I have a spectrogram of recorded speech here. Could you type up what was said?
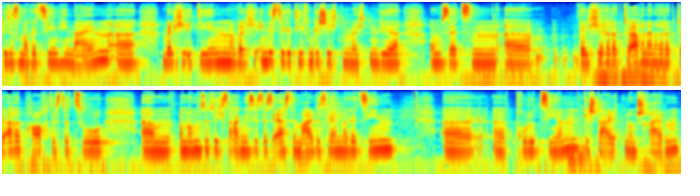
dieses Magazin hinein, äh, welche Ideen, welche investigativen Geschichten möchten wir umsetzen, äh, welche Redakteurinnen und Redakteure braucht es dazu. Ähm, und man muss natürlich sagen, es ist das erste Mal, dass wir ein Magazin äh, äh, produzieren, mhm. gestalten und schreiben.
